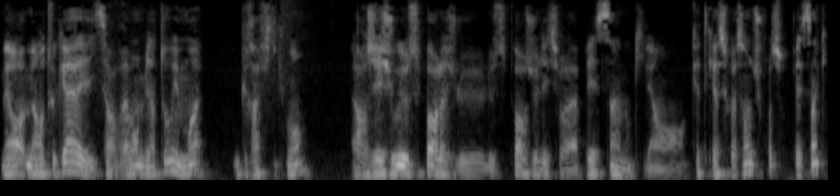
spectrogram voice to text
Mais en, mais en tout cas, il sort vraiment bientôt. Et moi, graphiquement, alors j'ai joué au sport. Là, je, le, le sport, je l'ai sur la PS5, donc il est en 4K 60, je crois, sur PS5.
